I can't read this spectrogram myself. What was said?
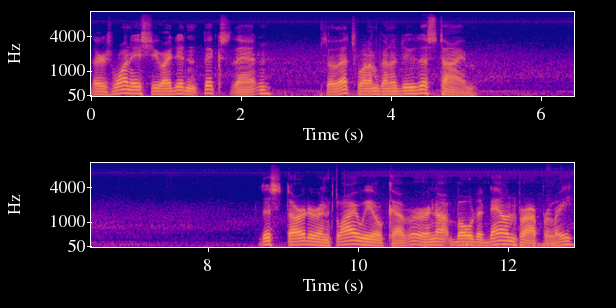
There's one issue I didn't fix then, so that's what I'm going to do this time. This starter and flywheel cover are not bolted down properly,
